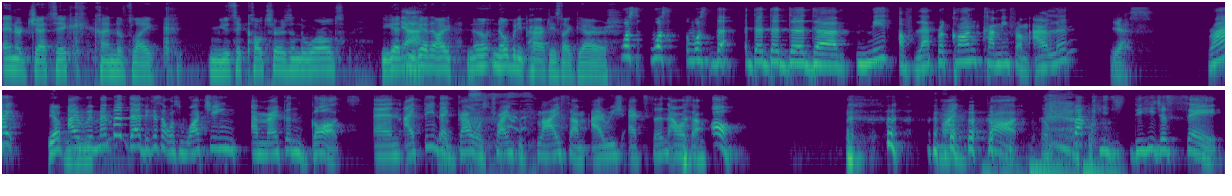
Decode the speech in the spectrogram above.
energetic kind of like music cultures in the world. You get Yeah. you get I no nobody parties like the Irish. Was was was the the the the, the myth of leprechaun coming from Ireland? Yes. Right. Yep. I mm-hmm. remember that because I was watching American Gods, and I think that guy was trying to fly some Irish accent. I was like, oh, my God, the fuck he, did he just say?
